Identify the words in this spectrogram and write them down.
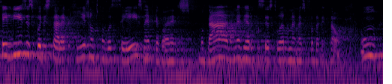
felizes por estar aqui junto com vocês, né? Porque agora eles mudaram, né? Vieram para o sexto ano, não é mais o fundamental um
